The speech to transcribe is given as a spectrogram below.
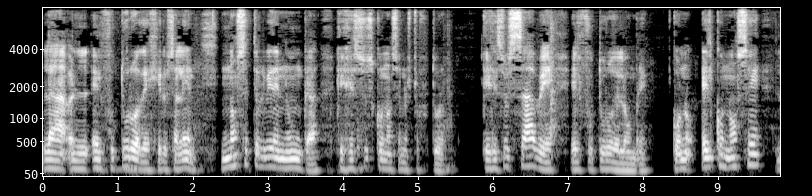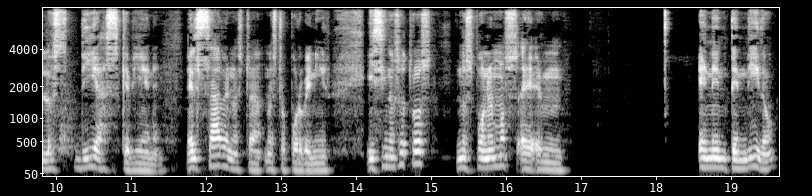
el futuro de Jerusalén. No se te olvide nunca que Jesús conoce nuestro futuro que Jesús sabe el futuro del hombre. Él conoce los días que vienen. Él sabe nuestra, nuestro porvenir. Y si nosotros nos ponemos eh, em, en entendido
